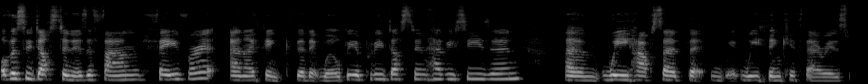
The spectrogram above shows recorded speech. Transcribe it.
obviously Dustin is a fan favorite and I think that it will be a pretty Dustin heavy season um we have said that we think if there is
